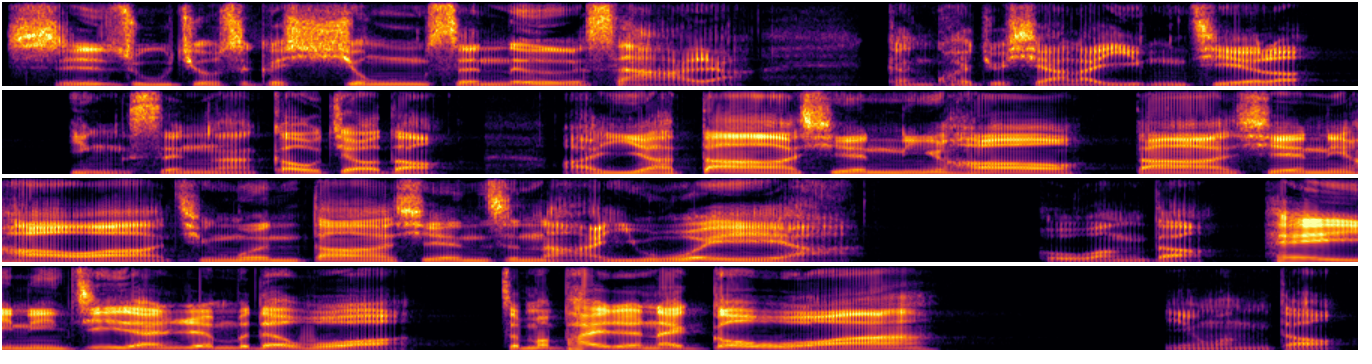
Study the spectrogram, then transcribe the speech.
十足就是个凶神恶煞呀！赶快就下来迎接了，应声啊，高叫道：“哎呀，大仙你好，大仙你好啊！请问大仙是哪一位呀？”猴王道：“嘿，你既然认不得我，怎么派人来勾我啊？”阎王道：“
